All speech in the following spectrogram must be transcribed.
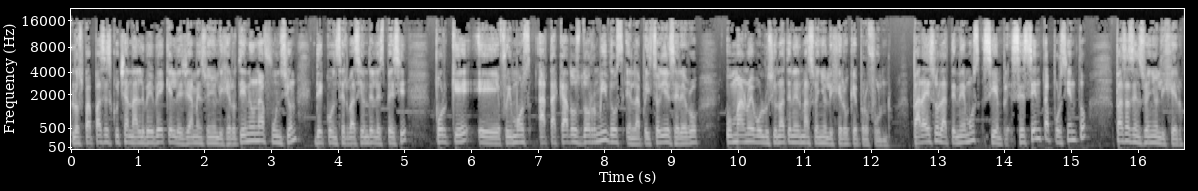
Los papás escuchan al bebé que les llama en sueño ligero. Tiene una función de conservación de la especie porque eh, fuimos atacados dormidos en la prehistoria del cerebro humano evolucionó a tener más sueño ligero que profundo. Para eso la tenemos siempre. 60% pasas en sueño ligero.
